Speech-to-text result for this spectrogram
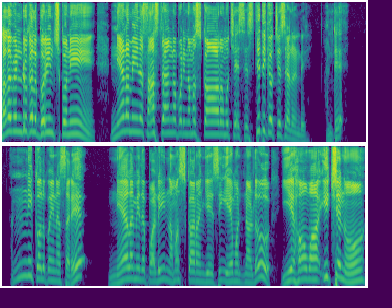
తల వెండ్రుకలు గొరించుకొని నేల మీద సాష్టాంగపడి నమస్కారము చేసే స్థితికి వచ్చేసాడండి. అంటే అన్నీ కోల్పోయినా సరే నేల మీద పడి నమస్కారం చేసి ఏమంటున్నాడు? యహోవా ఇచ్చెను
